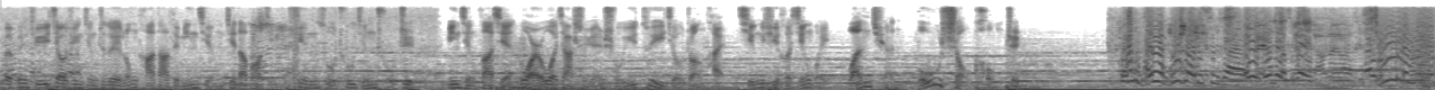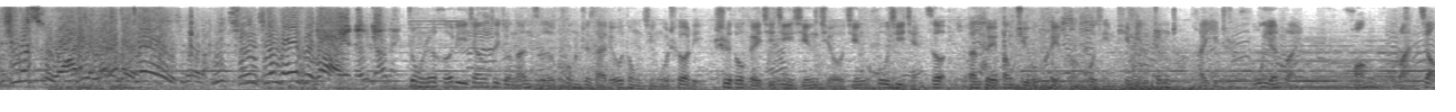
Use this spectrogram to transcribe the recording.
北分局交警警支队龙塔大队民警接到报警，迅速出警处置。民警发现沃尔沃驾驶员属于醉酒状态，情绪和行为完全不受控制。我们朋友都说你是不是？兄弟们，听我错啊！你听听我说的。众人合力将醉酒男子控制在流动警务车里，试图给其进行酒精呼吸检测，但对方拒不配合，不仅拼命挣扎，还一直胡言乱语、狂吼乱叫，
